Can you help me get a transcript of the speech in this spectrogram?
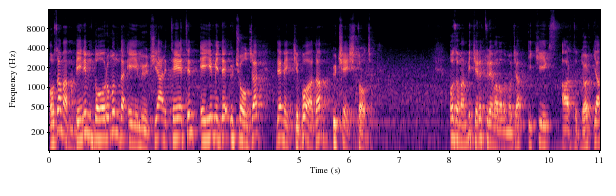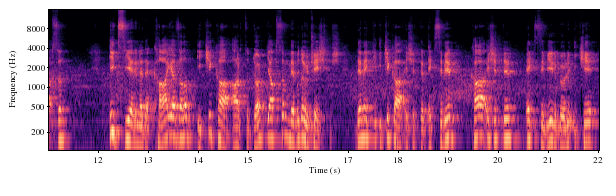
O zaman benim doğrumun da eğimi 3. Yani teğetin eğimi de 3 olacak. Demek ki bu adam 3'e eşit olacak. O zaman bir kere türev alalım hocam. 2x artı 4 yapsın. x yerine de k yazalım. 2k artı 4 yapsın ve bu da 3'e eşitmiş. Demek ki 2k eşittir eksi 1. K eşittir eksi 1 bölü 2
